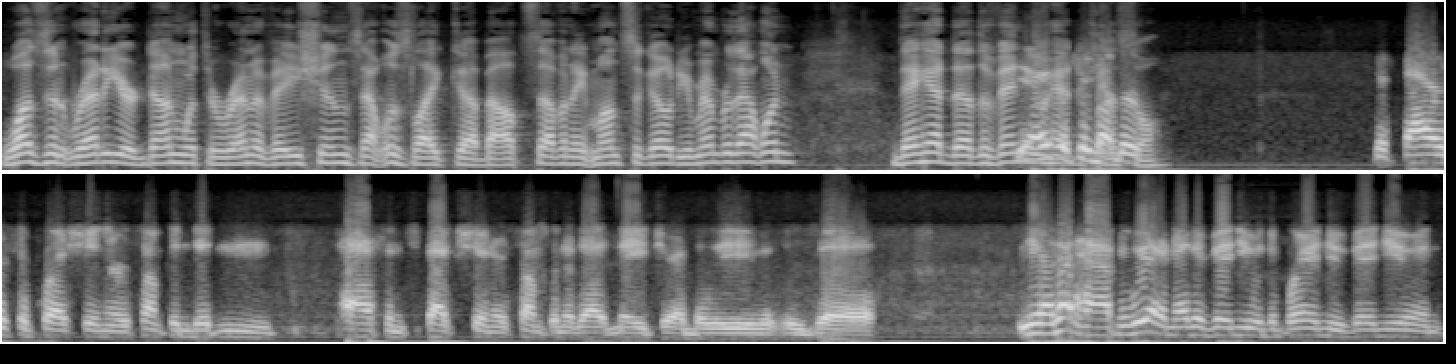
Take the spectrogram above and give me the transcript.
wasn't ready or done with the renovations. That was like about seven, eight months ago. Do you remember that one? They had uh, the venue Yeah, had to just about the- cancel. the fire suppression or something didn't pass inspection or something of that nature. I believe it was. Uh, yeah, that happened. We had another venue. It was a brand new venue, and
